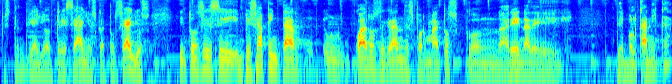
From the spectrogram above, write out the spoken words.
pues, tendría yo 13 años, 14 años. Y entonces eh, empecé a pintar cuadros de grandes formatos con arena de, volcánica,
